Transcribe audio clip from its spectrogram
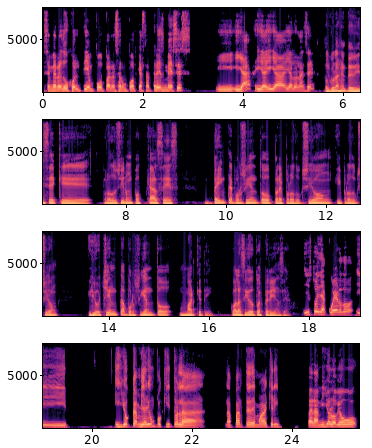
se me redujo el tiempo para lanzar un podcast a tres meses y, ya, y ahí ya, ya lo lancé. Alguna gente dice que producir un podcast es 20% preproducción y producción y 80% marketing. ¿Cuál ha sido tu experiencia? Y estoy de acuerdo y, y yo cambiaría un poquito la, la, parte de marketing. Para mí yo lo veo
